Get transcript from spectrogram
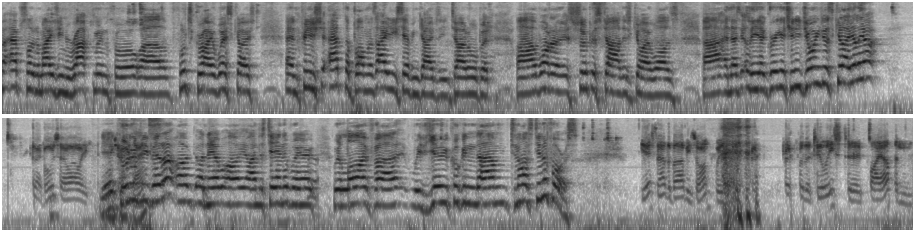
Absolute amazing ruckman for uh, Footscray West Coast and finished at the Bombers 87 games in total. But uh, what a superstar this guy was. Uh, and that's Ilija Grigic, and he joins us. G'day, Ilija. G'day, boys. How are we? Yeah, couldn't be better. I, I, now I understand that we're we're live uh, with you cooking um, tonight's dinner for us. Yes, now the Barbie's on. We're prep for the Tillies to play up, and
